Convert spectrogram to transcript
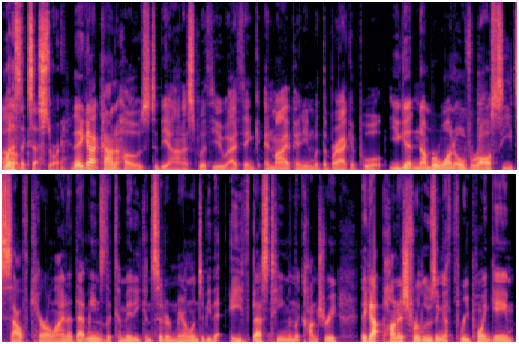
What a Um, success story. They got kind of hosed, to be honest with you. I think, in my opinion, with the bracket pool, you get number one overall seed South Carolina. That means the committee considered Maryland to be the eighth best team in the country. They got punished for losing a three point game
